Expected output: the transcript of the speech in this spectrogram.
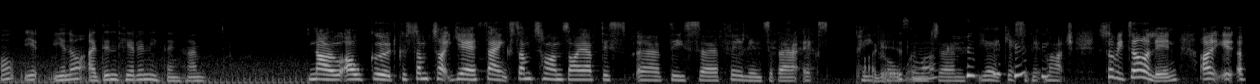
Oh, you, you know, I didn't hear anything. I'm. No. Oh, good. Because sometimes, yeah, thanks. Sometimes I have this, uh, these uh, feelings about ex people, and um, yeah, it gets a bit much. Sorry, darling. I, I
